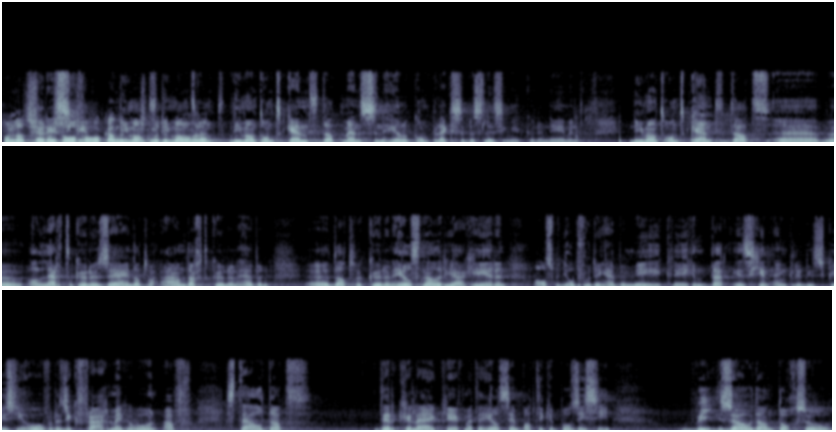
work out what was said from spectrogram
Omdat Daar filosofen geen- ook aan de niemand, kost moeten niemand komen. ont- niemand ontkent dat mensen heel complexe beslissingen kunnen nemen. Niemand ontkent dat eh, we alert kunnen zijn, dat we aandacht kunnen hebben, eh, dat we kunnen heel snel reageren als we die opvoeding hebben meegekregen. Daar is geen enkele discussie over. Dus ik vraag me gewoon af, stel dat Dirk gelijk heeft met een heel sympathieke positie, wie zou dan toch zo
